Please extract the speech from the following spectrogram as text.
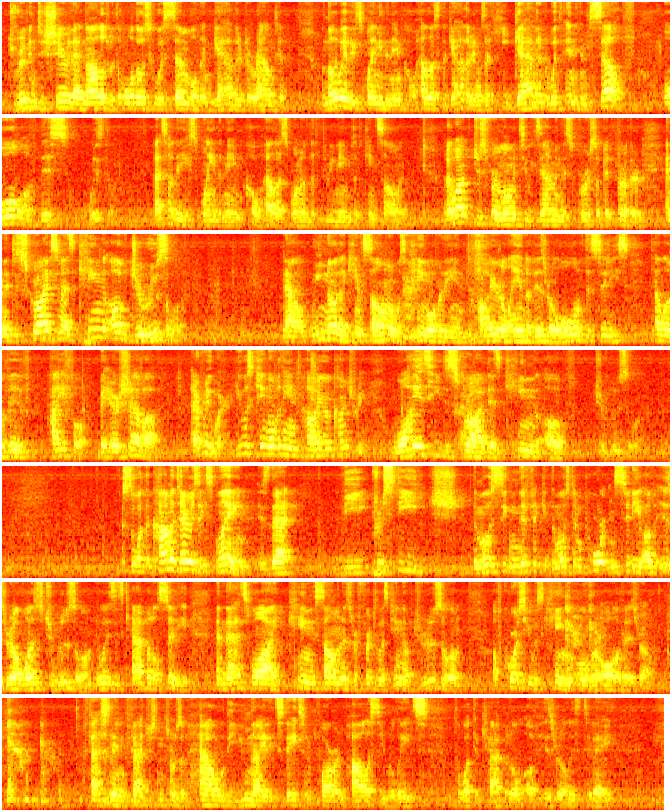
driven to share that knowledge with all those who assembled and gathered around him. Another way of explaining the name Koheles, the gathering, was that he gathered within himself all of this wisdom. That's how they explain the name Koheles, one of the three names of King Solomon. But I want just for a moment to examine this verse a bit further, and it describes him as king of Jerusalem. Now, we know that King Solomon was king over the entire land of Israel, all of the cities, Tel Aviv, Haifa, Beersheba, everywhere. He was king over the entire country. Why is he described as king of Jerusalem? So what the commentaries explain is that the prestige, the most significant, the most important city of Israel was Jerusalem. It was its capital city, and that's why King Solomon is referred to as king of Jerusalem. Of course, he was king over all of Israel. Fascinating fact just in terms of how the United States and foreign policy relates to what the capital of Israel is today.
